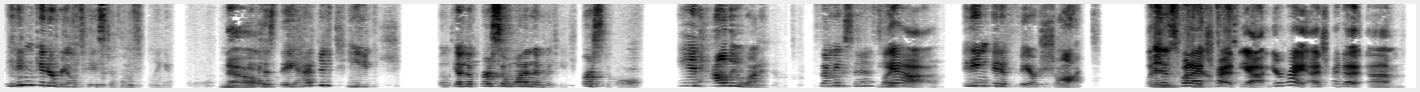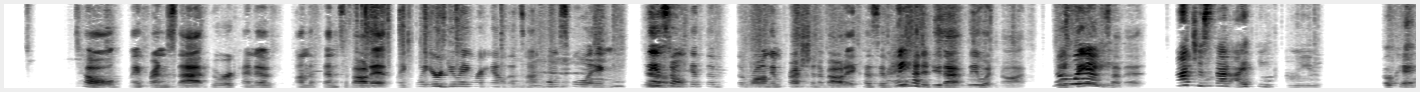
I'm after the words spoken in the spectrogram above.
they didn't get a real taste of homeschooling at all. No. Because they had to teach what the other person wanted them to teach, first of all, and how they wanted them to. Teach. Does that make sense? Like, yeah. They didn't get a fair shot. Which and, is what yeah. I tried. Yeah, you're right. I try to um, tell my friends that who are kind of on the fence about it. Like, what you're doing right now, that's not homeschooling. No. Please don't get the, the wrong impression about it. Because if we had to do that, we would not no be way. fans of it. Not just that. I think, I mean, okay.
